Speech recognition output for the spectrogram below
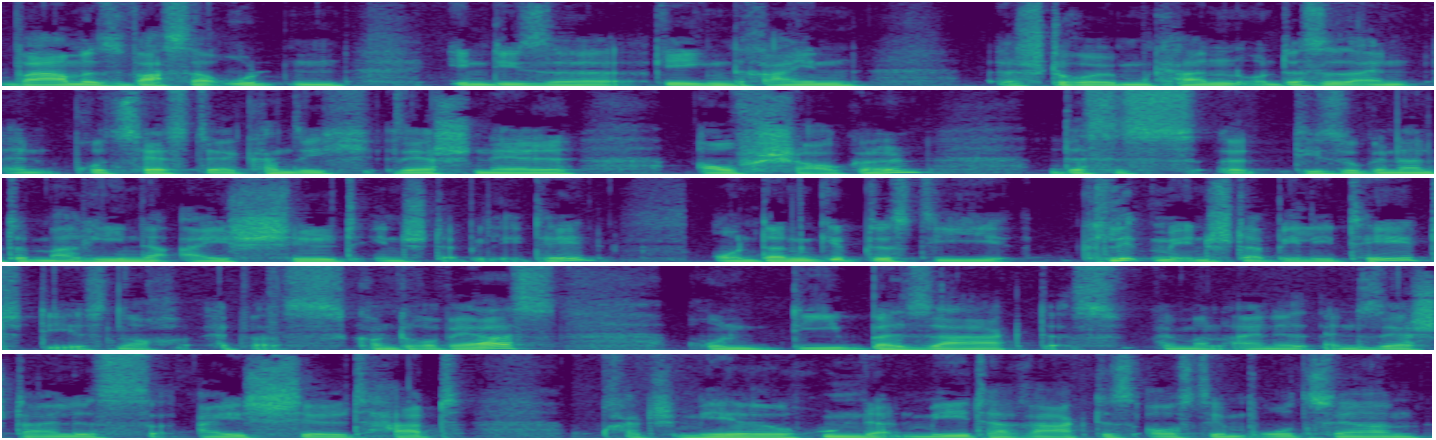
warmes Wasser unten in diese Gegend reinströmen kann. Und das ist ein, ein Prozess, der kann sich sehr schnell aufschaukeln. Das ist äh, die sogenannte marine Eisschildinstabilität. Und dann gibt es die Klippeninstabilität, die ist noch etwas kontrovers und die besagt, dass wenn man eine, ein sehr steiles Eisschild hat, praktisch mehrere hundert Meter ragt es aus dem Ozean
